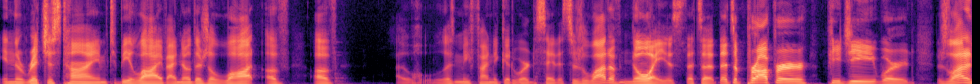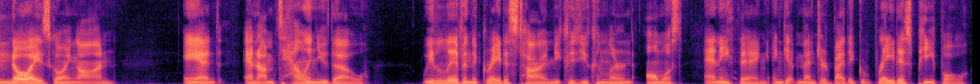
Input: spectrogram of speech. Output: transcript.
in the richest time to be alive. I know there's a lot of of. oh, let me find a good word to say this. There's a lot of noise. That's a that's a proper PG word. There's a lot of noise going on, and and I'm telling you though, we live in the greatest time because you can learn almost anything and get mentored by the greatest people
